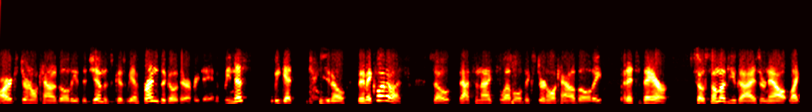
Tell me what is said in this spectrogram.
our external accountability at the gym is because we have friends that go there every day, and if we miss, we get, you know, they make fun of us. So that's a nice level of external accountability, but it's there. So some of you guys are now like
